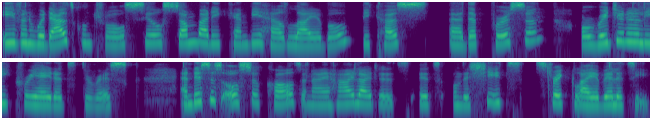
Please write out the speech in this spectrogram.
even without control, still somebody can be held liable because uh, that person originally created the risk. And this is also called, and I highlighted it on the sheets, strict liability.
